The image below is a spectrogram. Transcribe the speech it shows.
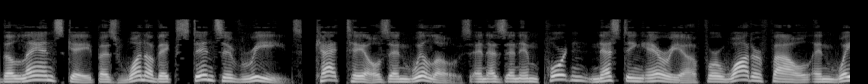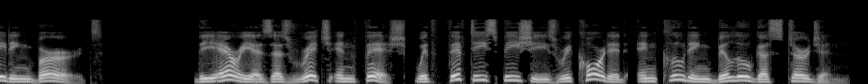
The landscape is one of extensive reeds, cattails and willows and is an important nesting area for waterfowl and wading birds. The areas is as rich in fish, with 50 species recorded, including beluga sturgeon.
